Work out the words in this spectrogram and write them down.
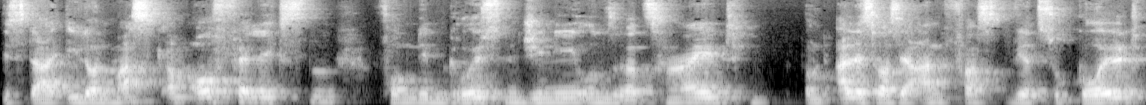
ist da Elon Musk am auffälligsten von dem größten Genie unserer Zeit und alles, was er anfasst, wird zu Gold.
